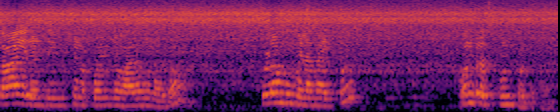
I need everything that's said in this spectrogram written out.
காய் ரெண்டு நிமிஷம் கொஞ்சம் வதங்கினதும் குழம்பு மிளகாய்த்தூள் ஒன்றரை ஸ்பூன் போட்டுக்கோங்க.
